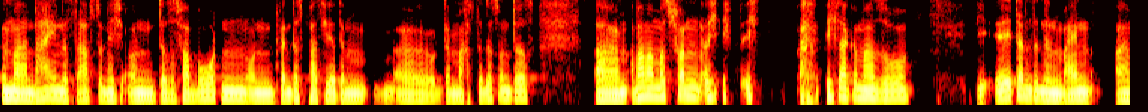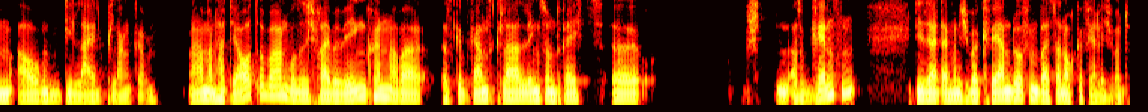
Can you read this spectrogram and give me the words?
immer nein, das darfst du nicht und das ist verboten und wenn das passiert, dann, äh, dann machst du das und das. Ähm, aber man muss schon, ich, ich, ich, ich sage immer so, die Eltern sind in meinen ähm, Augen die Leitplanke. Ja, man hat die Autobahn, wo sie sich frei bewegen können, aber es gibt ganz klar links und rechts äh, also Grenzen, die sie halt einfach nicht überqueren dürfen, weil es dann auch gefährlich wird.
